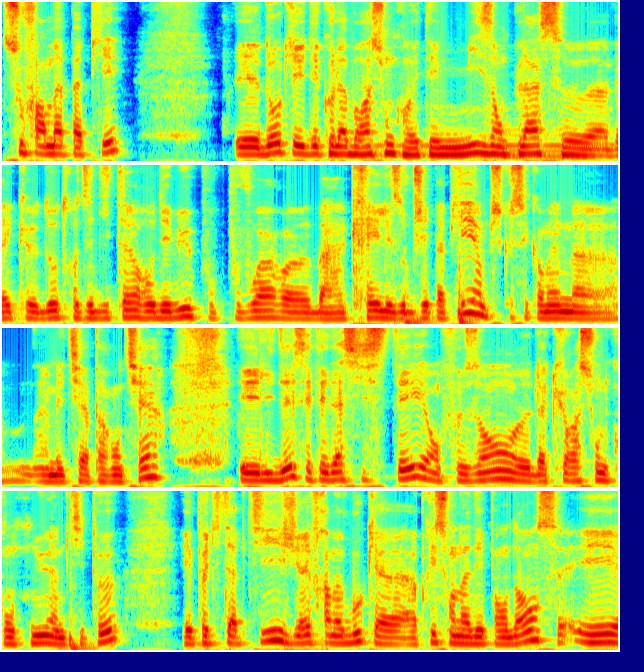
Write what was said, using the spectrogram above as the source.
sous format papier et donc il y a eu des collaborations qui ont été mises en place euh, avec euh, d'autres éditeurs au début pour pouvoir euh, bah, créer les objets papier, hein, puisque c'est quand même un métier à part entière. Et l'idée c'était d'assister en faisant de la curation de contenu un petit peu. Et petit à petit, je dirais, Framabook a, a pris son indépendance et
